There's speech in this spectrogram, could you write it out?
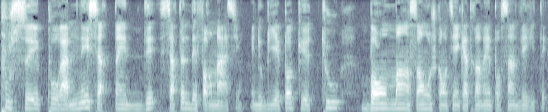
poussés pour amener certaines déformations. Et n'oubliez pas que tout bon mensonge contient 80% de vérité.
